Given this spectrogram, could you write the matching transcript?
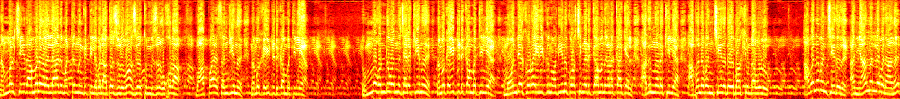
നമ്മൾ ചെയ്ത അമലുകളല്ലാതെ മറ്റൊന്നും കിട്ടില്ല. പല വാപ്പായ സഞ്ചിന്ന് നമുക്ക് ഏറ്റെടുക്കാൻ പറ്റില്ല. ഉമ്മ കൊണ്ടുവന്ന് ചരക്കിന്ന് നമുക്ക് ഏറ്റെടുക്കാൻ പറ്റില്ല. മോന്റെ കുറെ ഇരിക്കുന്നു അതിൽ നിന്ന് കുറച്ചും എടുക്കാമെന്ന് കണക്കാക്കിയാൽ അതും നടക്കില്ല. അവനവൻ ചെയ്തതേ ബാക്കി ഉണ്ടാവുള്ളൂ. അവനവൻ ചെയ്തത്. ആ ഞാൻ നല്ലവനാണ്.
